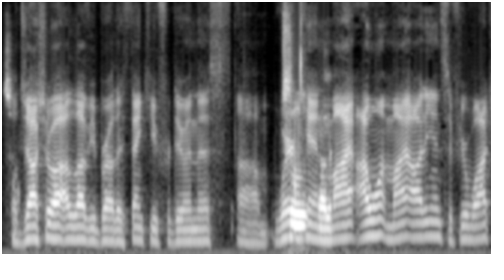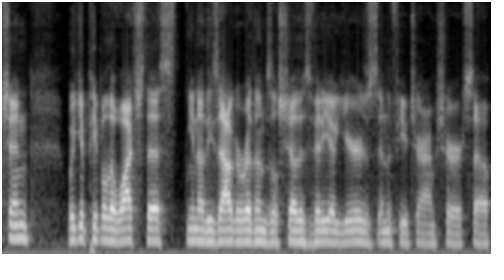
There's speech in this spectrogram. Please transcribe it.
so Well, Joshua, I love you, brother. Thank you for doing this. Um, where Absolutely, can brother. my I want my audience, if you're watching, we get people that watch this. You know, these algorithms will show this video years in the future, I'm sure. So,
